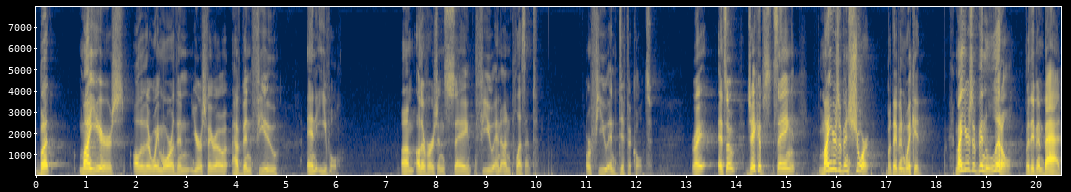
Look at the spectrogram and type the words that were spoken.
But my years, although they're way more than yours, Pharaoh, have been few and evil. Um, other versions say few and unpleasant, or few and difficult, right? And so Jacob's saying, My years have been short, but they've been wicked. My years have been little, but they've been bad.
